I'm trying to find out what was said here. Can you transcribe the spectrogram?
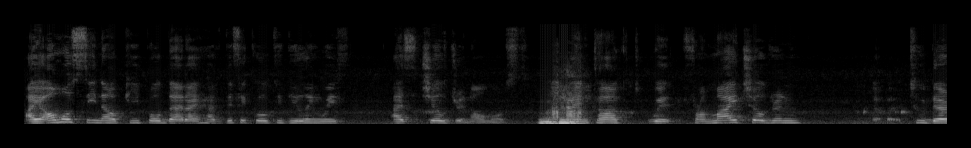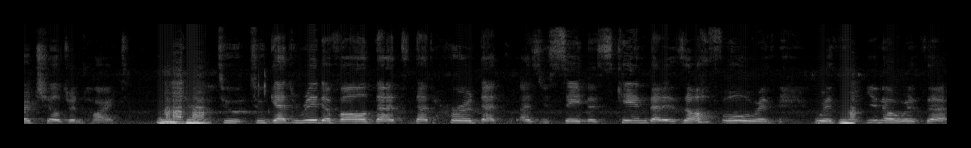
I almost see now people that I have difficulty dealing with as children almost Mhm. and talked with from my children uh, to their children heart Mhm. to to get rid of all that that hurt that as you say the skin that is awful with with you know with uh,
